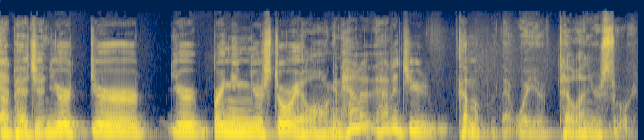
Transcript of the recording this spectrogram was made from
uh, pageant. You're you're you're bringing your story along. And how did, how did you come up with that way of telling your story?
